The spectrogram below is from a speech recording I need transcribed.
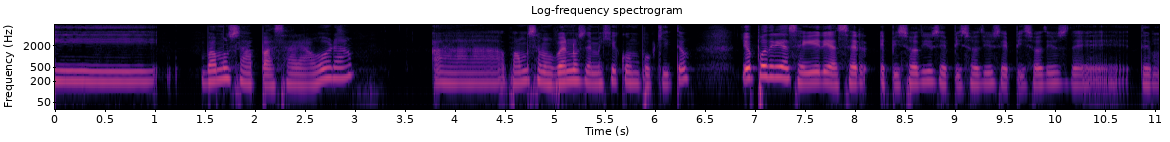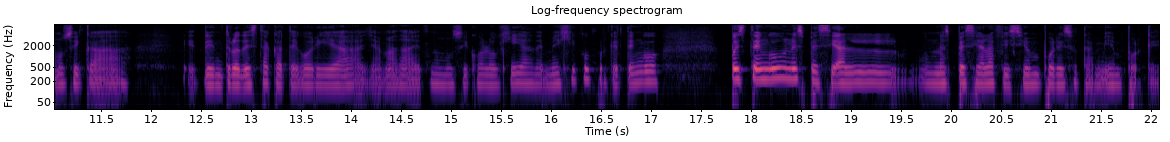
Y vamos a pasar ahora a, vamos a movernos de México un poquito. Yo podría seguir y hacer episodios y episodios y episodios de, música eh, dentro de esta categoría llamada etnomusicología de México, porque tengo, pues tengo un especial, una especial afición por eso también, porque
